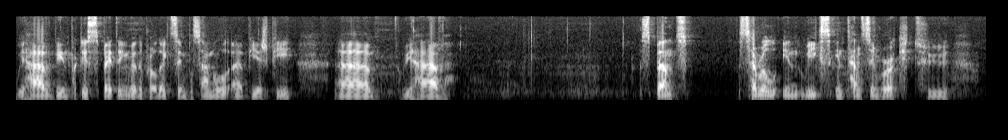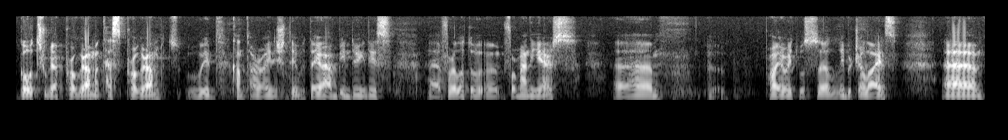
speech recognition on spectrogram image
We have been participating with the product Simple SAML uh, PHP. Uh, we have spent several in weeks intensive work to go through a program, a test program with Kantara Initiative. They have been doing this uh, for a lot of uh, for many years. Um, uh, prior, it was uh, Liberty Alliance. Um,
